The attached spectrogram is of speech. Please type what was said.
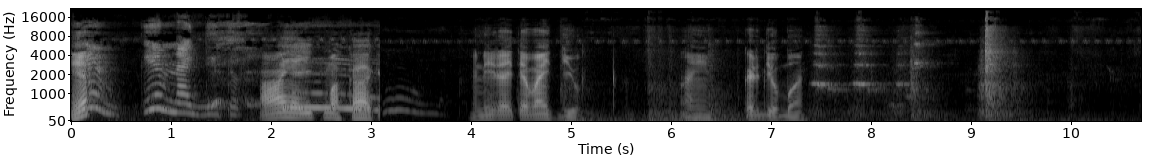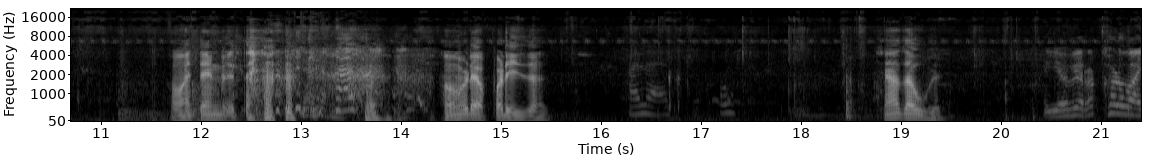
હે? કેમ નાખી દીધો? ઘા નિરાય તે વાંચ ગયો. અહીં કરી દો બંધ. હવે તેને હમણાં પડી જાય. ક્યાં જવું છે? હવે રખડવા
